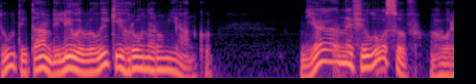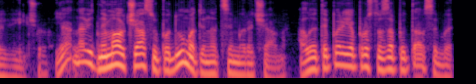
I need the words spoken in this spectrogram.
Тут і там біліли великі грона рум'янку. Я не філософ, говорив Вільчур. Я навіть не мав часу подумати над цими речами, але тепер я просто запитав себе,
